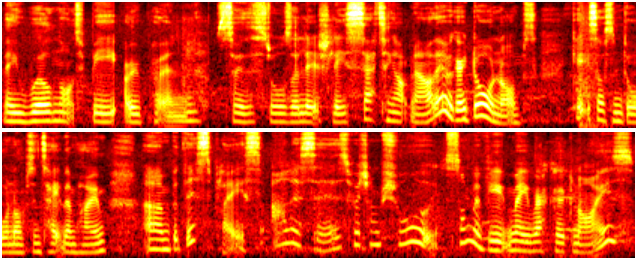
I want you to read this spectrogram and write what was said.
they will not be open. So the stores are literally setting up now. There we go, doorknobs get yourself some doorknobs and take them home. Um, but this place, Alice's, which I'm sure some of you may recognise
